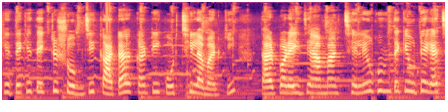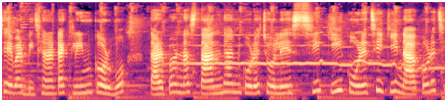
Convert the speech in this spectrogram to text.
খেতে খেতে একটু সবজি কাটাকাটি করছিলাম আর কি। তারপর এই যে আমার ছেলেও ঘুম থেকে উঠে গেছে, এবার বিছানাটা ক্লিন করব। তারপর না স্নান ধান করে চলে এসেছি। কি করেছি, কি না করেছি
